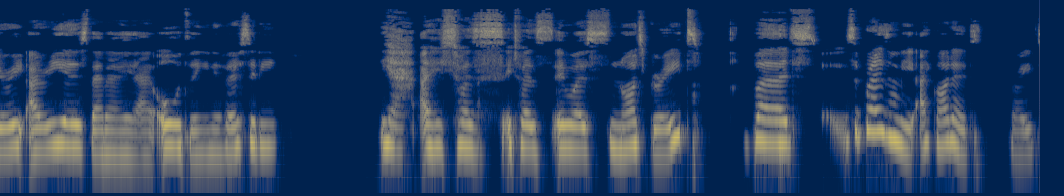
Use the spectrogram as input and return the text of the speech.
areas that I, I owed the university. Yeah, I, it was, it was, it was not great, but surprisingly, I got it, right?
